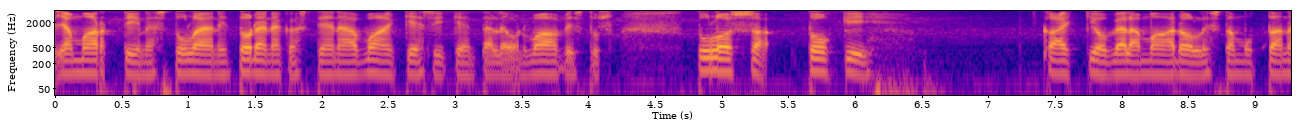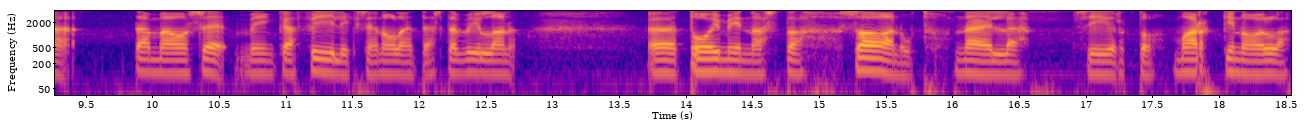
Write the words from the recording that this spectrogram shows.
ja Martínez tulee, niin todennäköisesti enää vain keskikentälle on vahvistus tulossa. Toki kaikki on vielä mahdollista, mutta nä, tämä on se, minkä fiiliksen olen tästä Villan ö, toiminnasta saanut näillä siirtomarkkinoilla.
